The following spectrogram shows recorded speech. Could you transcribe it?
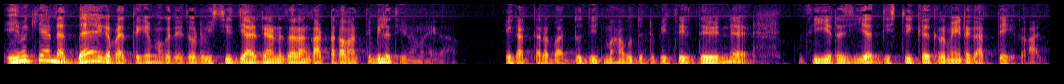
එහෙම කියන්නත් බෑ ඒක පැත්තකින් මොකද ඒකට විශ්වවිද්‍යාලයට යන තරම් කට්ටකමක් තිබිලා තියෙනවා ඒක. ඒකත් අර බද්දුද්දීත් මහබුදුන්ට පිසිද්ද වෙන්න 100 100 දිස්ත්‍රික්ක ක්‍රමයට ගත්තේ ඒ කාලේ.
